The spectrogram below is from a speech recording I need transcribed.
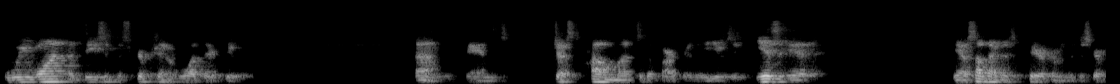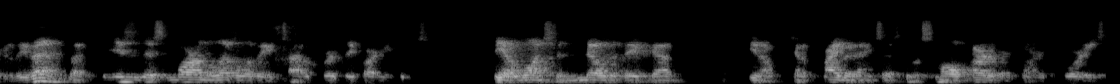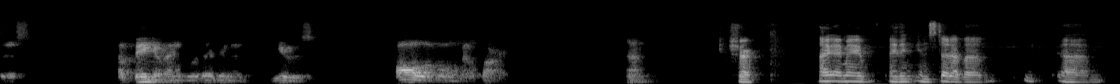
we want a decent description of what they're doing. Um, and just how much of the park are they using? Is it, you know, sometimes it's clear from the description of the event, but is this more on the level of a child's birthday party who's, you know, wants to know that they've got, you know, kind of private access to a small part of our park, or is this a big event where they're gonna use all of Old Mill Park. Um, Sure. I, I may, I think instead of a, um,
